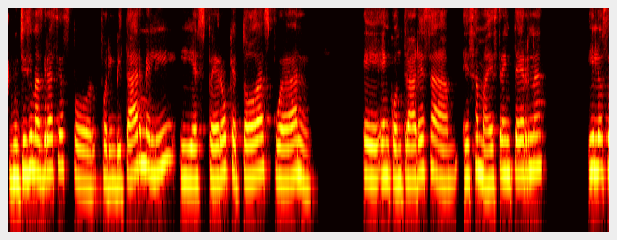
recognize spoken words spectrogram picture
muchísimas gracias por, por invitarme, Lee, y espero que todas puedan eh, encontrar esa, esa maestra interna y los,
